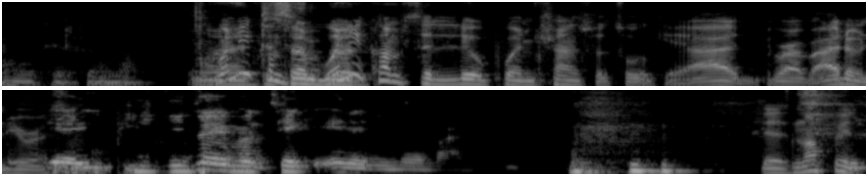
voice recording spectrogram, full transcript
Okay, fair enough. When Uh, it comes to, when it comes to Liverpool and transfer talk, yeah, I, bruv, I don't hear a Yeah, single you, peep. you don't even take it in anymore, man. There's nothing.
